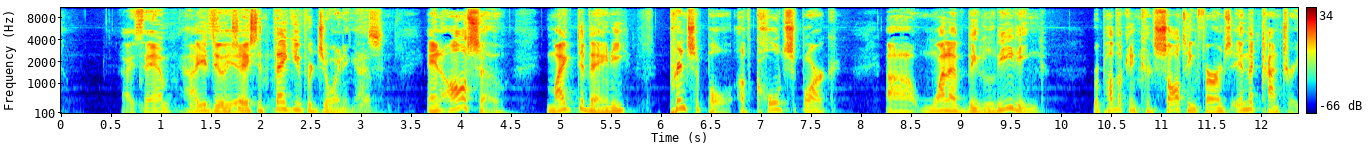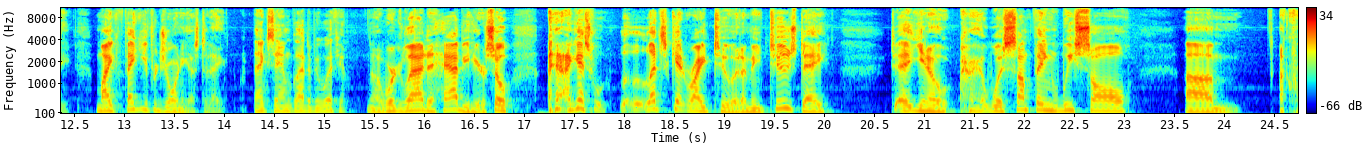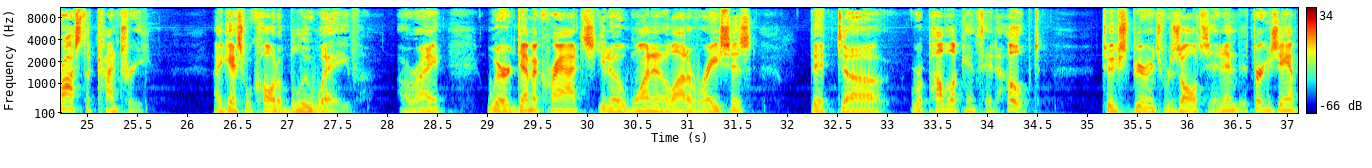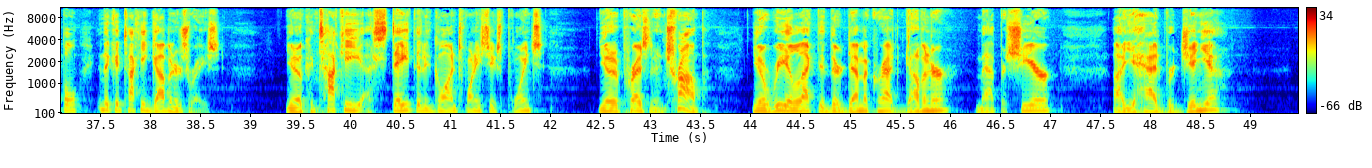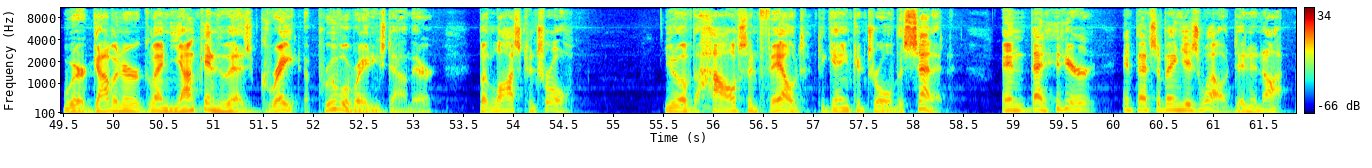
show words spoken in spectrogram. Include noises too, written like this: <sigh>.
Hi, Sam. How Good you doing, Jason? Thank you for joining us. And also, Mike DeVanney, principal of ColdSpark, uh, one of the leading Republican consulting firms in the country. Mike, thank you for joining us today. Thanks, Sam. Glad to be with you. Uh, we're glad to have you here. So, <clears throat> I guess let's get right to it. I mean, Tuesday, uh, you know, <clears throat> was something we saw um, across the country. I guess we'll call it a blue wave. All right, where Democrats, you know, won in a lot of races that uh, Republicans had hoped to experience results in. And for example, in the Kentucky governor's race, you know, Kentucky, a state that had gone 26 points, you know, to President Trump, you know, reelected their Democrat governor, Matt Beshear. Uh, you had Virginia, where Governor Glenn Youngkin, who has great approval ratings down there, but lost control, you know, of the House and failed to gain control of the Senate. And that hit here in Pennsylvania as well, didn't it not?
